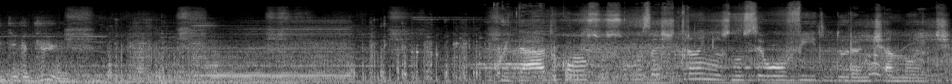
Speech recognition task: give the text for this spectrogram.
to the king. Cuidado com os sussurros estranhos no seu ouvido durante a noite,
